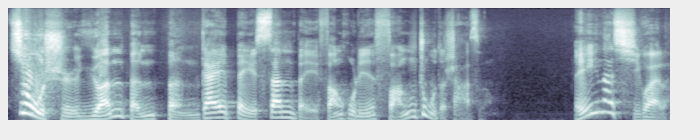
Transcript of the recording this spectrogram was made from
就是原本本该被三北防护林防住的沙子。哎，那奇怪了。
